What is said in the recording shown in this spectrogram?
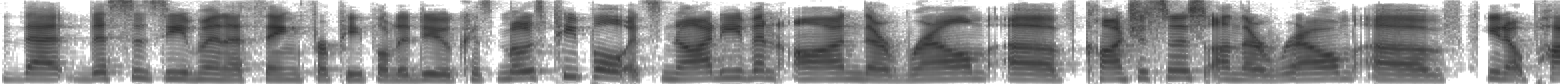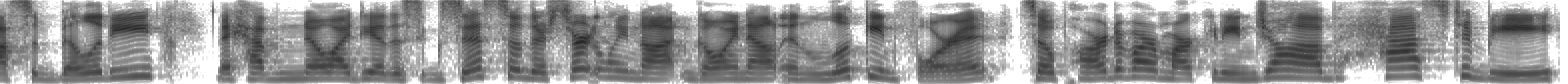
that this is even a thing for people to do because most people it's not even on their realm of consciousness on their realm of you know possibility. They have no idea this exists so they're certainly not going out and looking for it. So part of our marketing job has to be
